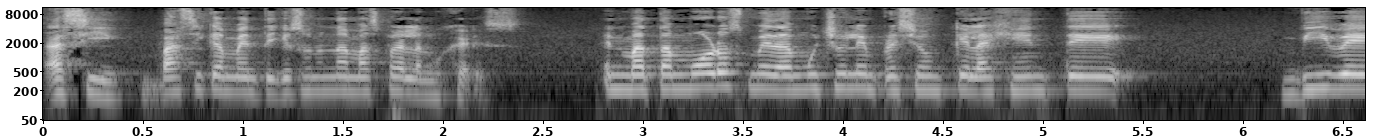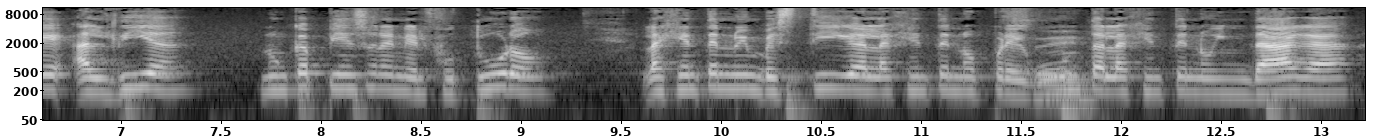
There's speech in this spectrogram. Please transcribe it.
Así, básicamente, y eso no es nada más para las mujeres. En Matamoros me da mucho la impresión que la gente vive al día, nunca piensan en el futuro. La gente no investiga, la gente no pregunta, Sí. la gente no indaga,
